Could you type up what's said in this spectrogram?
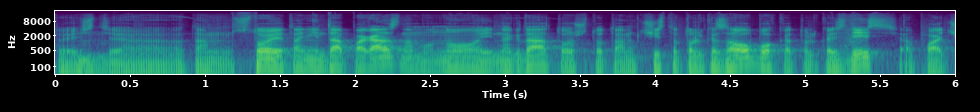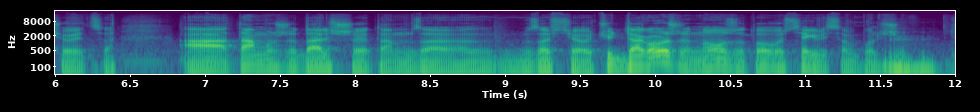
То есть mm-hmm. там стоят они, да, по-разному, но иногда то, что там чисто только за облако, только здесь оплачивается, а там уже дальше там за, за все чуть дороже, но зато сервисов больше. Mm-hmm.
